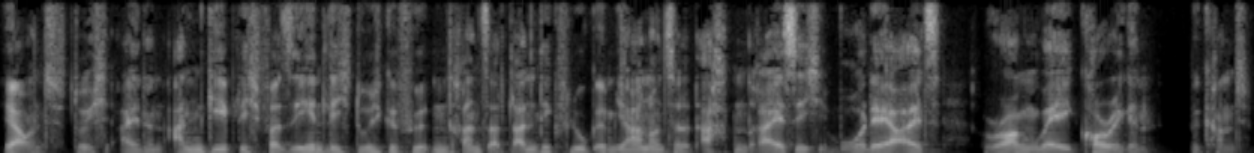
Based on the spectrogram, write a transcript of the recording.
Ja, und durch einen angeblich versehentlich durchgeführten Transatlantikflug im Jahr 1938 wurde er als Wrong Way Corrigan bekannt.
